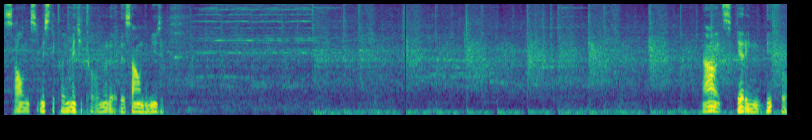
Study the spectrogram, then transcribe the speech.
Sounds mystical magical, you know, the, the sound, the music. Now it's getting beautiful.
